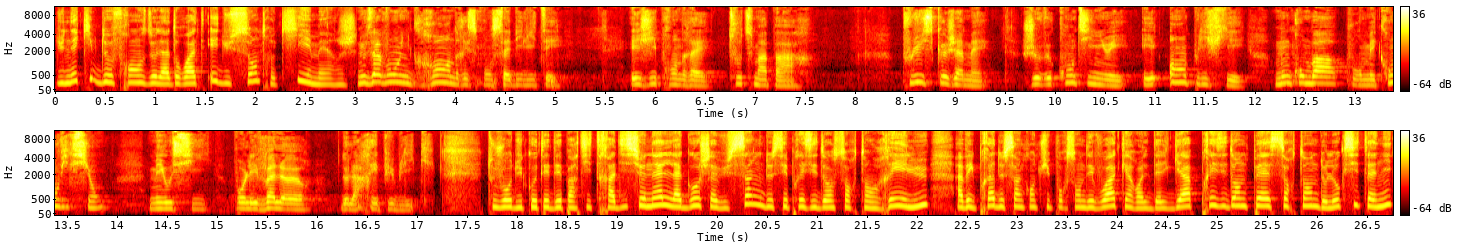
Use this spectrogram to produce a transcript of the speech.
d'une équipe de France de la droite et du centre qui émerge. Nous avons une grande responsabilité et j'y prendrai toute ma part. Plus que jamais, je veux continuer et amplifier mon combat pour mes convictions, mais aussi pour les valeurs de la République. Toujours du côté des partis traditionnels, la gauche a vu cinq de ses présidents sortants réélus, avec près de 58% des voix. Carole Delga, présidente PS sortante de l'Occitanie,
